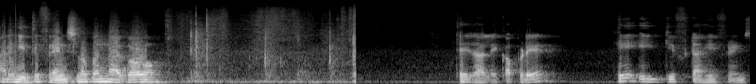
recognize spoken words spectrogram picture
अरे इथे फ्रेंड्सला पण दाखव. ते झाले कपडे. हे एक गिफ्ट आहे friends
